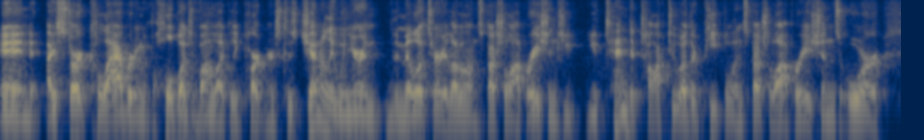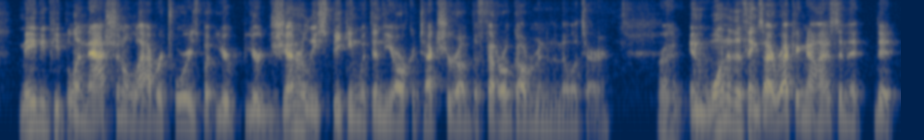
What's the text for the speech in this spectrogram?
and I start collaborating with a whole bunch of unlikely partners because generally when you're in the military, let alone special operations, you you tend to talk to other people in special operations or maybe people in national laboratories, but you're you're generally speaking within the architecture of the federal government and the military. Right. And one of the things I recognized, and that that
